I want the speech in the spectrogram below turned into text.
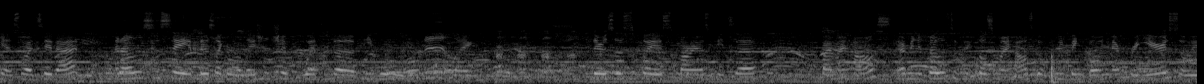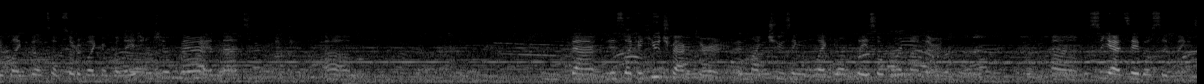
yeah, so I'd say that. And I would also say if there's like a relationship with the people who own it, like there's this place, Mario's Pizza, by my house. I mean, it's relatively close to my house, but we've been going there for years, so we've like built up sort of like a relationship there, and that's is like a huge factor in like choosing like one place over another. Um, so yeah, I'd say those two things.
